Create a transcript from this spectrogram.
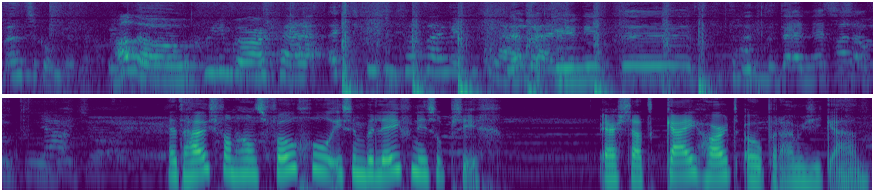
Mensen komen binnen. Hallo, goedemorgen. Excuses dat wij een beetje te laat dan kun je niet... Uh, Het huis van Hans Vogel is een belevenis op zich. Er staat keihard operamuziek aan.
